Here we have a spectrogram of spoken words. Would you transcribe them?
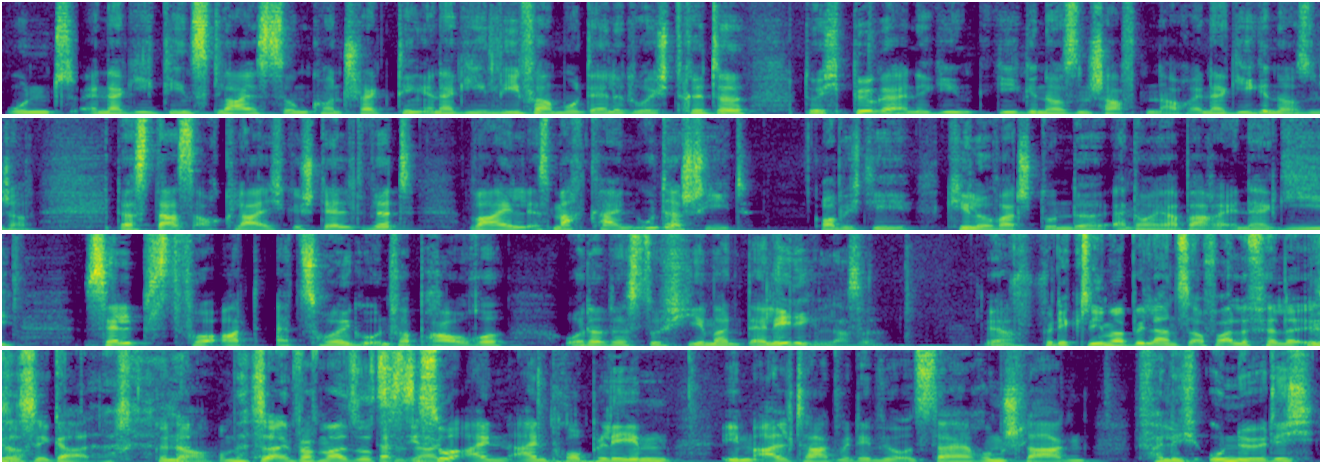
und Energiedienstleistung, Contracting, Energieliefermodelle durch Dritte, durch Bürgerenergiegenossenschaften, auch Energiegenossenschaften, dass das auch gleichgestellt wird, weil es macht keinen Unterschied, ob ich die Kilowattstunde erneuerbare Energie selbst vor Ort erzeuge und verbrauche oder das durch jemanden erledigen lasse. Ja. Für die Klimabilanz auf alle Fälle ist ja. es egal. Genau. um das einfach mal so das zu sagen. Das ist so ein, ein Problem im Alltag, mit dem wir uns da herumschlagen. Völlig unnötig.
